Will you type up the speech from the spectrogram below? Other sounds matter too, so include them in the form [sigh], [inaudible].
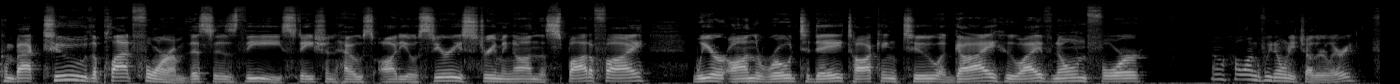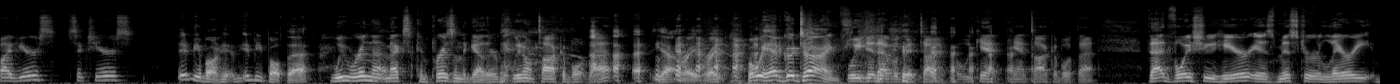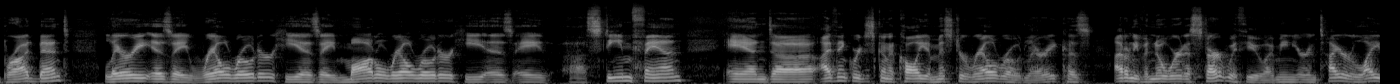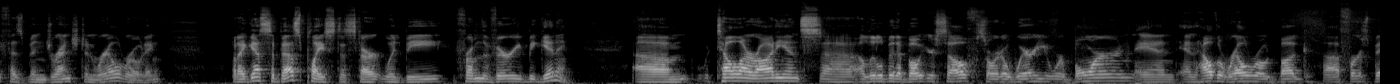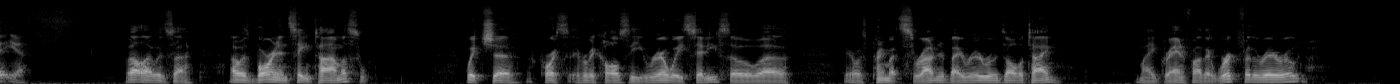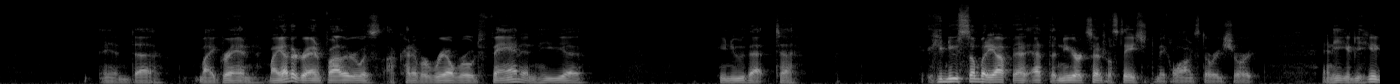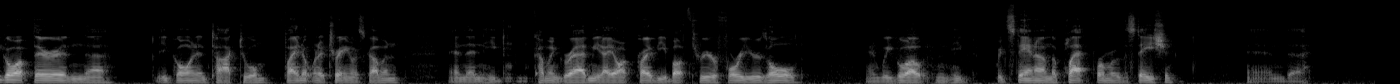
welcome back to the Platforum. This is the Station House audio series streaming on the Spotify. We are on the road today talking to a guy who I've known for. Oh, how long have we known each other, Larry? Five years? Six years? It'd be about it'd be about that. We were in that Mexican prison together, but we don't talk about that. [laughs] Yeah, right, right. But we had good times. we did have a good time, but we can't can't talk about that. That voice you hear is Mr. Larry Broadbent. Larry is a railroader. He is a model railroader. He is a uh, steam fan, and uh, I think we're just going to call you Mr. Railroad, Larry, because I don't even know where to start with you. I mean, your entire life has been drenched in railroading, but I guess the best place to start would be from the very beginning. Um, tell our audience uh, a little bit about yourself, sort of where you were born, and and how the railroad bug uh, first bit you. Well, I was uh, I was born in St. Thomas, which uh, of course everybody calls the railway city. So uh, I was pretty much surrounded by railroads all the time. My grandfather worked for the railroad, and uh, my grand my other grandfather was a kind of a railroad fan, and he uh, he knew that uh, he knew somebody up at, at the New York Central Station. To make a long story short, and he could he could go up there and uh, he'd go in and talk to him, find out when a train was coming, and then he'd come and grab me. I'd probably be about three or four years old, and we'd go out and he would stand on the platform of the station, and uh,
